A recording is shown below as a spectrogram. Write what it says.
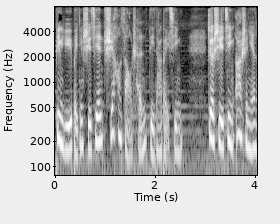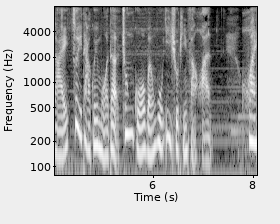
并于北京时间十号早晨抵达北京。这是近二十年来最大规模的中国文物艺术品返还。欢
